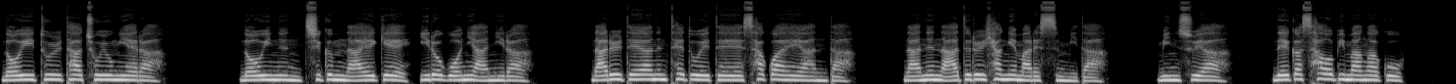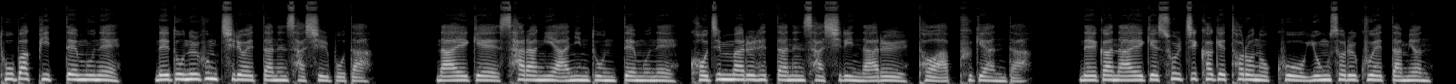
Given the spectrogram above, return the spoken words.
너희 둘 다 조용히 해라. 너희는 지금 나에게 1억 원이 아니라 나를 대하는 태도에 대해 사과해야 한다. 나는 아들을 향해 말했습니다. 민수야, 내가 사업이 망하고 도박 빚 때문에 내 돈을 훔치려 했다는 사실보다 나에게 사랑이 아닌 돈 때문에 거짓말을 했다는 사실이 나를 더 아프게 한다. 내가 나에게 솔직하게 털어놓고 용서를 구했다면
